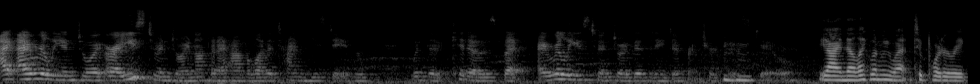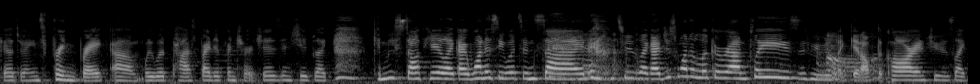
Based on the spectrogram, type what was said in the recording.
I, I really enjoy, or I used to enjoy, not that I have a lot of time these days with with the kiddos, but I really used to enjoy visiting different churches mm-hmm. too. Yeah, I know. Like when we went to Puerto Rico during spring break, um, we would pass by different churches, and she'd be like, "Can we stop here? Like, I want to see what's inside." she was like, "I just want to look around, please." And we would like get off the car, and she was like,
